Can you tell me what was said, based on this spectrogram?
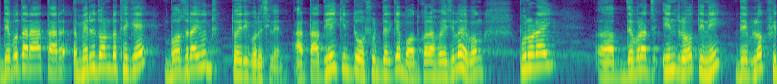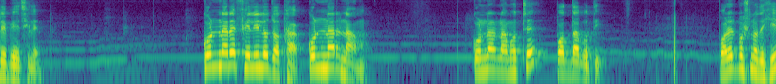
দেবতারা তার মেরুদণ্ড থেকে বজ্রায়ুধ তৈরি করেছিলেন। আর তা দিয়েই কিন্তু অসুরদেরকে বধ করা হয়েছিল এবং পুনরায় দেবরাজ ইন্দ্র তিনি দেবলোক ফিরে পেয়েছিলেন। কন্যারে ফেলিল যথা, কন্যার নাম। কন্যার নাম হচ্ছে পদ্মাবতী। পরের প্রশ্ন দেখি।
